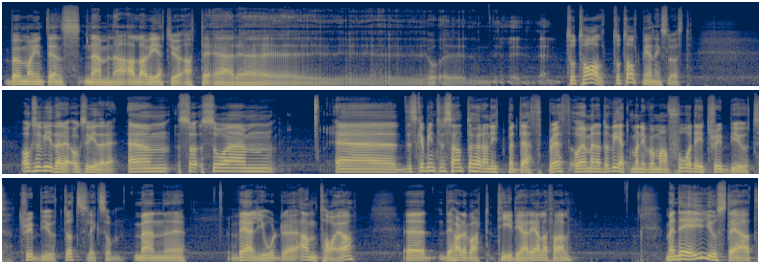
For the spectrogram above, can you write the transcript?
behöver man ju inte ens nämna. Alla vet ju att det är eh, totalt, totalt meningslöst. Och så vidare, och så vidare. Um, så så um, Eh, det ska bli intressant att höra nytt med Death Breath och jag menar då vet man ju vad man får det i tribute, tributets liksom. Men eh, välgjord eh, antar jag. Eh, det har det varit tidigare i alla fall. Men det är ju just det att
